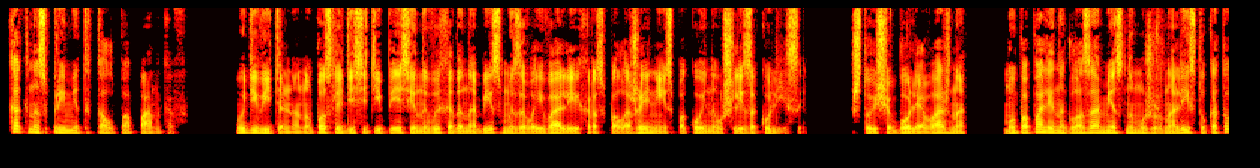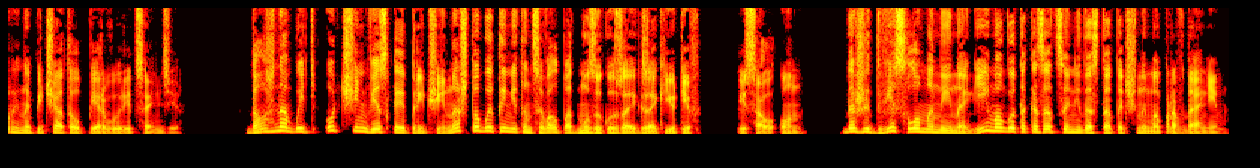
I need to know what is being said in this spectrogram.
как нас примет толпа панков. Удивительно, но после десяти песен и выхода на бис мы завоевали их расположение и спокойно ушли за кулисы. Что еще более важно, мы попали на глаза местному журналисту, который напечатал первую рецензию. «Должна быть очень веская причина, чтобы ты не танцевал под музыку за экзекьютив», — писал он. «Даже две сломанные ноги могут оказаться недостаточным оправданием.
